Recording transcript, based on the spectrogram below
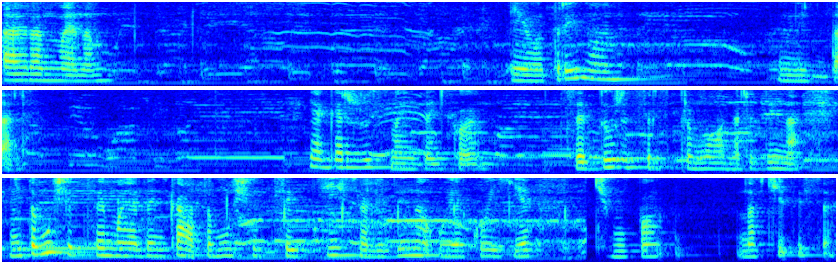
айронменом. І отримує медаль. Я горжусь моєю донькою. Це дуже цілеспрямована людина. Не тому, що це моя донька, а тому, що це дійсна людина, у якої є чому навчитися.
